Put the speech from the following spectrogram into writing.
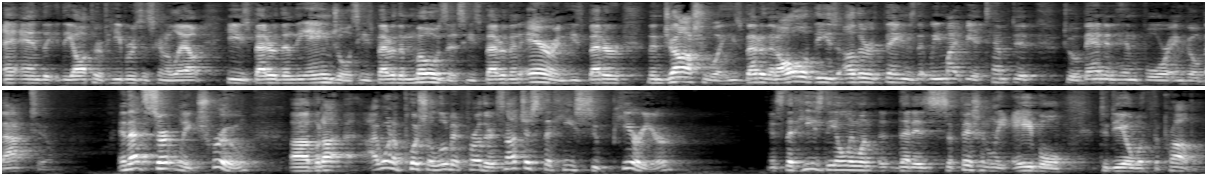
And the, the author of Hebrews is going to lay out he's better than the angels, he's better than Moses, he's better than Aaron, he's better than Joshua, he's better than all of these other things that we might be tempted to abandon him for and go back to. And that's certainly true, uh, but I, I want to push a little bit further. It's not just that he's superior, it's that he's the only one that is sufficiently able to deal with the problem.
